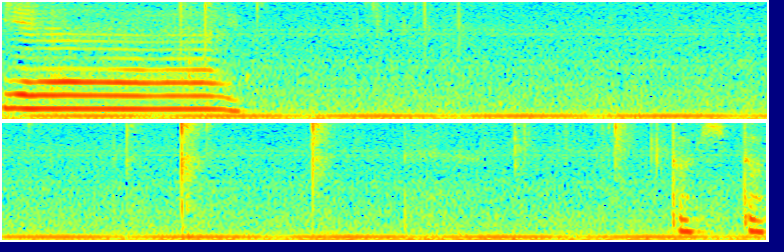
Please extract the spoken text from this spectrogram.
イエーイ。ドキドキ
